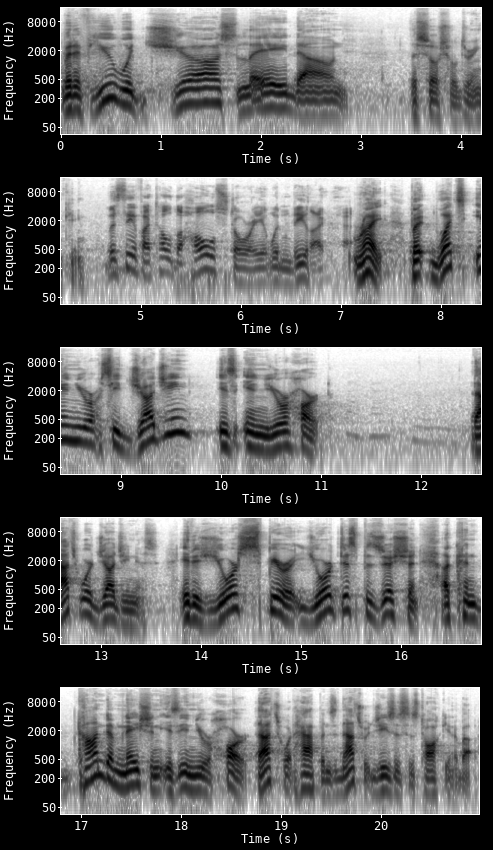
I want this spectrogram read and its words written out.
But if you would just lay down the social drinking. But see, if I told the whole story, it wouldn't be like that. Right. But what's in your, see, judging is in your heart. That's where judging is. It is your spirit, your disposition. A con- condemnation is in your heart. That's what happens, and that's what Jesus is talking about.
